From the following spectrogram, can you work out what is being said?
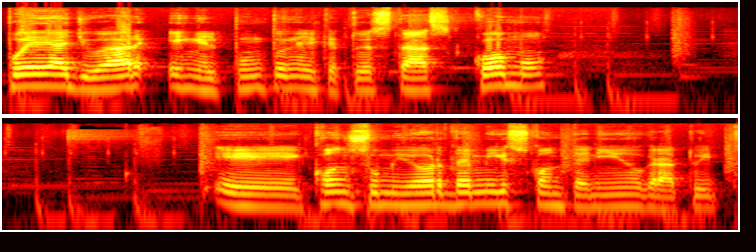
puede ayudar en el punto en el que tú estás como eh, consumidor de mis contenido gratuito.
